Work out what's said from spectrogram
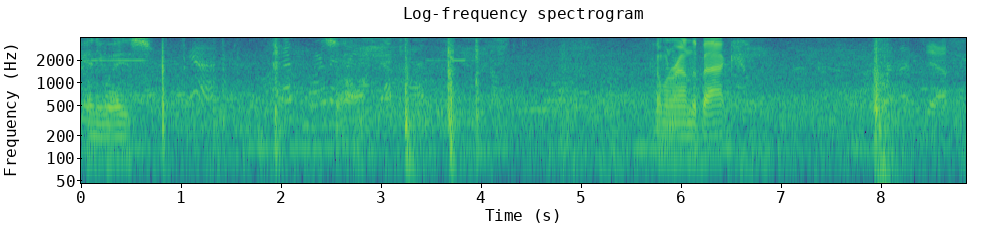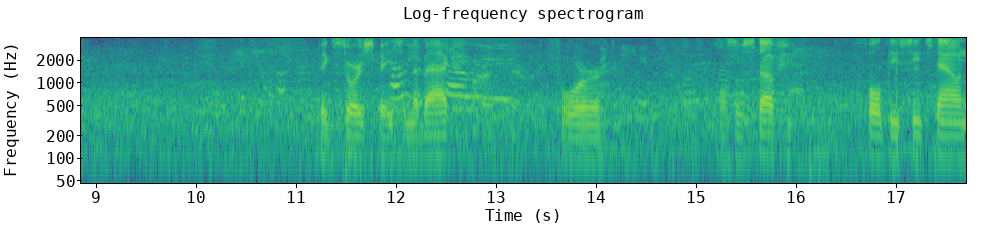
anyways. So, coming around the back. Yeah. Big storage space in the back for also stuff. Fold these seats down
